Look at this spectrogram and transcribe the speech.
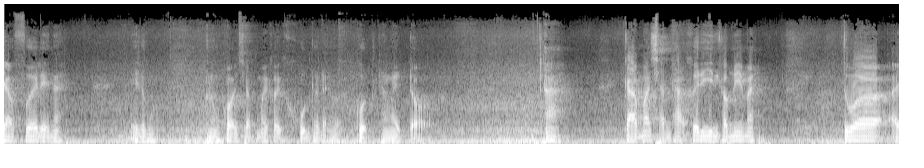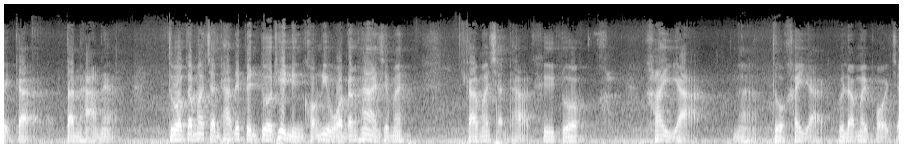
ยาวเฟ้ยเลยนะ ไอ้หลวงหลวงพ่อชักไม่ค่อยคุ้นเท่าไหร่ว่ากดทางไหนต่อ อะกามาฉันทะเคยได้ยินคำนี้ไหมตัวไอ้กะตันหาเนี่ย ตัวกรรมฉันทะได้เป็นตัวที่หนึ่งของนิวรณ์ทั้งห้าใช่ไหมกรรมฉันทะคือตัวใครอยากนะตัวใครอยากเวลาไม่พอใจ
